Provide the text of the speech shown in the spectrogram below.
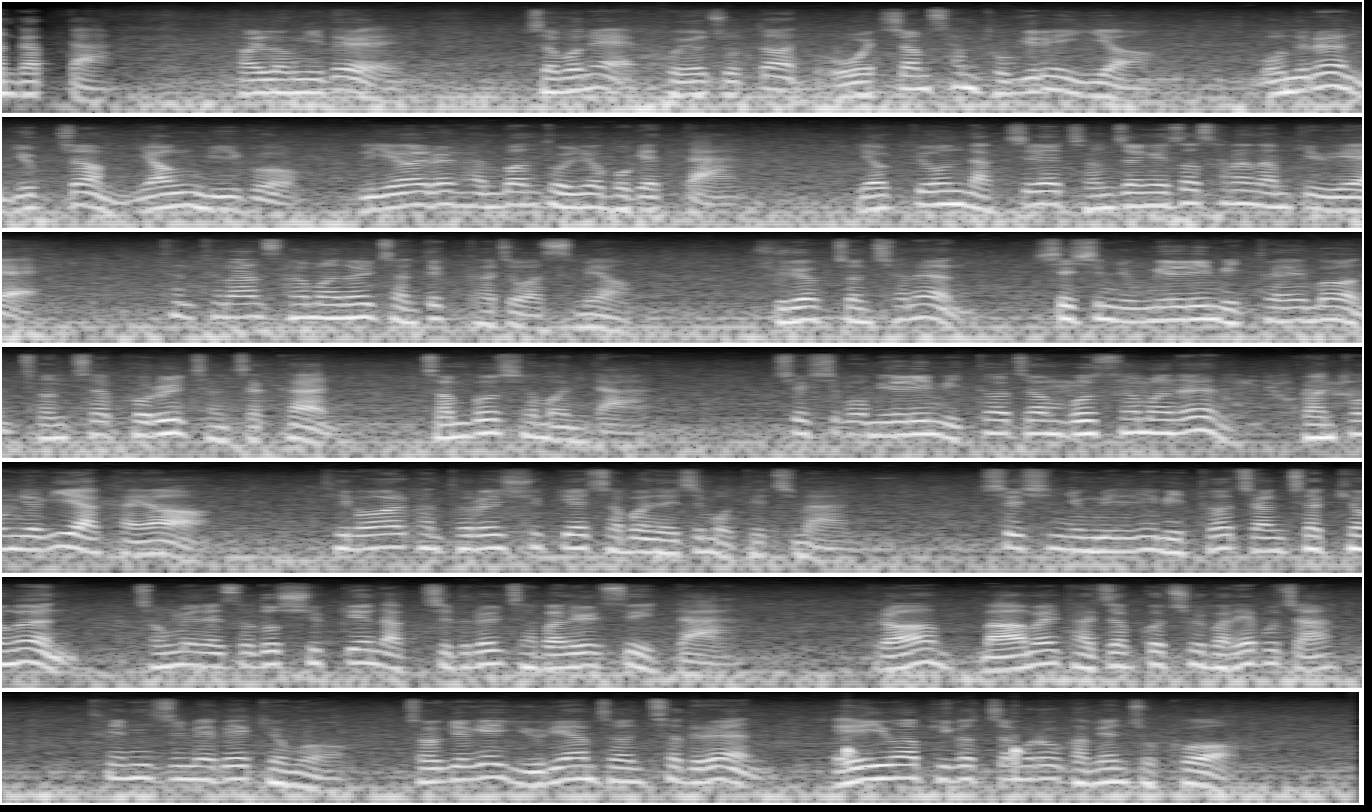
반갑다. 덜렁이들 저번에 보여줬던 5.3 독일에 이어 오늘은 6.0 미국 리얼을 한번 돌려보겠다. 역겨운 낙지의 전장에서 살아남기 위해 튼튼한 삼원을 잔뜩 가져왔으며 주력 전차는 76mm의 먼 전차포를 장착한 전보 셔먼이다. 75mm 전보 셔먼은 관통력이 약하여 티로알 판터를 쉽게 잡아내지 못했지만 76mm 장착형은 정면에서도 쉽게 낙지들을 잡아낼 수 있다. 그럼 마음을 다잡고 출발해보자. 트니즈맵의 경우 저격에 유리한 전차들은 A와 B 거점으로 가면 좋고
